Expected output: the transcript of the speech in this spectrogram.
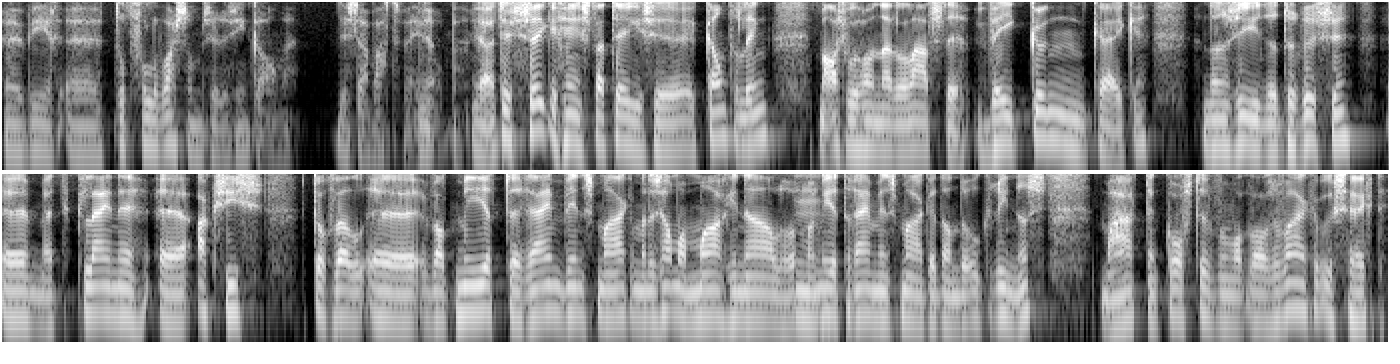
uh, weer uh, tot volle wasdom zullen zien komen. Dus daar wachten we even ja. op. Ja, het is zeker geen strategische kanteling. Maar als we gewoon naar de laatste weken kijken, dan zie je dat de Russen met kleine acties toch wel wat meer terreinwinst maken. Maar dat is allemaal marginaal hoor. Mm. Maar meer terreinwinst maken dan de Oekraïners. Maar ten koste van wat we al zo vaak hebben gezegd,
